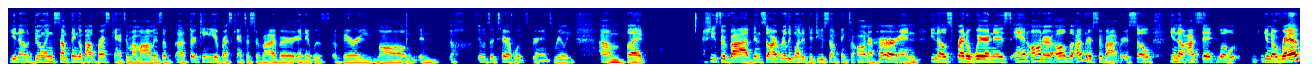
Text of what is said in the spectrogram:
you know, doing something about breast cancer. My mom is a 13 year breast cancer survivor and it was a very long and ugh, it was a terrible experience really. Um, but she survived. And so I really wanted to do something to honor her and, you know, spread awareness and honor all the other survivors. So, you know, I said, well, you know, Rev,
